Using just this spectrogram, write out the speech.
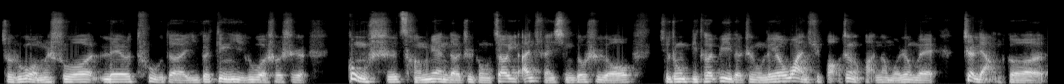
就如果我们说 Layer Two 的一个定义，如果说是共识层面的这种交易安全性都是由最终比特币的这种 Layer One 去保证的话，那么我认为这两个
